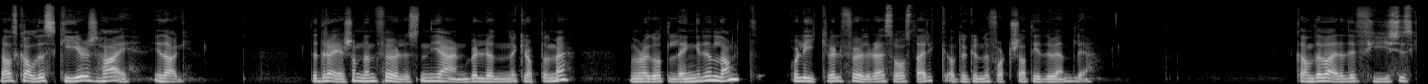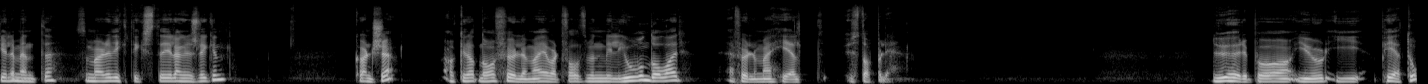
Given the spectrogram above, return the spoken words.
La oss kalle det skiers high i dag. Det dreier seg om den følelsen hjernen belønner kroppen med når det har gått lenger enn langt og likevel føler deg så sterk at du kunne fortsatt i det uendelige. Kan det være det fysiske elementet som er det viktigste i langrennslykken? Kanskje. Akkurat nå føler jeg meg i hvert fall som en million dollar. Jeg føler meg helt ustoppelig. Du hører på Jul i P2.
